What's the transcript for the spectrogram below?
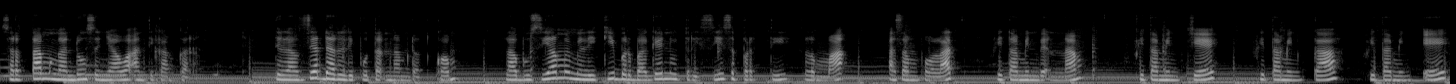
serta mengandung senyawa anti kanker. Dilansir dari liputan6.com, labu siam memiliki berbagai nutrisi seperti lemak, asam folat, vitamin B6, vitamin C, vitamin K, vitamin E,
